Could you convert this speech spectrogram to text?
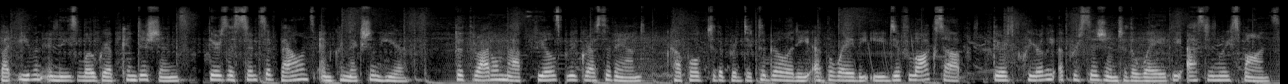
But even in these low grip conditions, there's a sense of balance and connection here. The throttle map feels regressive and, coupled to the predictability of the way the e-diff locks up, there's clearly a precision to the way the Aston responds.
